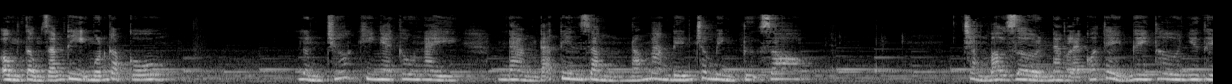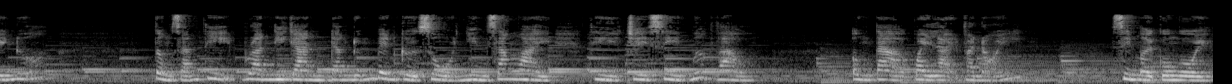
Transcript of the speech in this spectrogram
Ông tổng giám thị muốn gặp cô. Lần trước khi nghe câu này, Nàng đã tin rằng nó mang đến cho mình tự do. Chẳng bao giờ nàng lại có thể ngây thơ như thế nữa. Tổng giám thị Branigan đang đứng bên cửa sổ nhìn ra ngoài Thì Tracy bước vào. Ông ta quay lại và nói, Xin mời cô ngồi.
